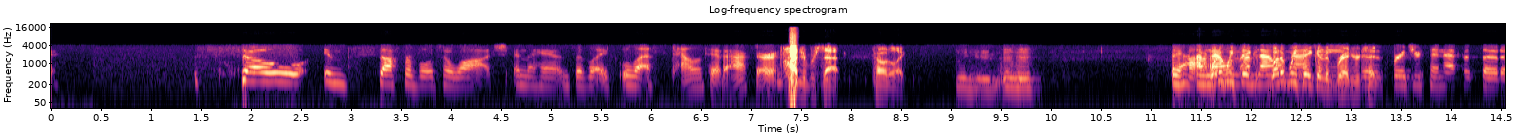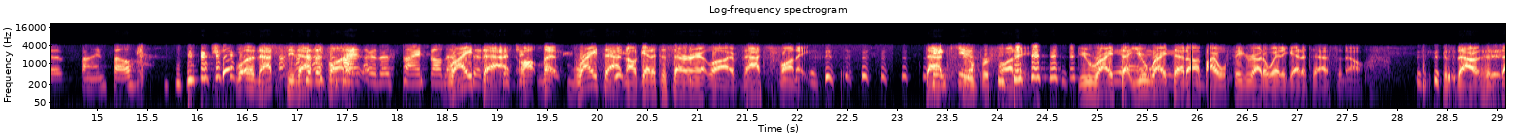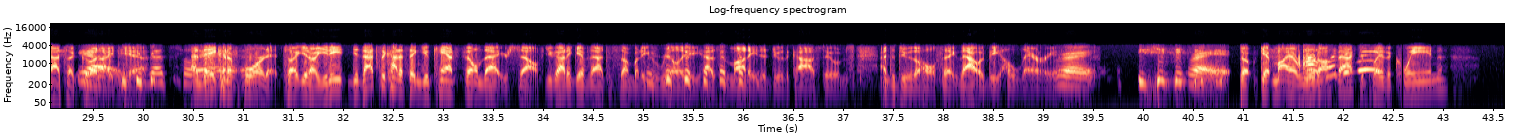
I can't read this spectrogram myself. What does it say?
so insufferable to watch in the hands of like less talented actors. Hundred percent, totally. Mhm. Mhm. Yeah. I'm What now, do we think- I'm what do we think of the imagining The Bridgerton episode of Seinfeld. Well, that's see, that's the funny. Or the Seinfeld Write that. I'll let write that, and I'll get it to Saturday Night Live. That's funny. That's super funny. You write that. You write yeah. that up. I will figure out a way to get it to SNL because that, 'cause that's a good Yeah, idea. And they can afford it. So you know, you need that's the kind of thing you can't film that yourself. You got to give that to somebody who really has the money to do the costumes and to do the whole thing. That would be hilarious. Right. Right. So get Maya Uh, Rudolph what back to play the Queen.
